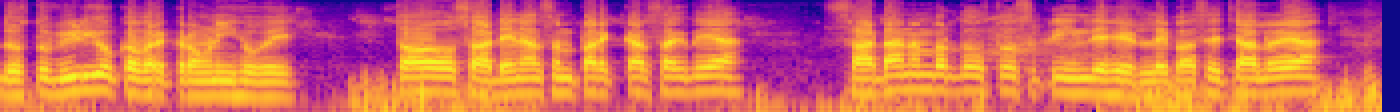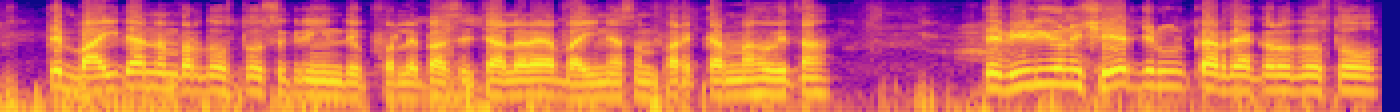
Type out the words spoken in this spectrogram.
ਦੋਸਤੋ ਵੀਡੀਓ ਕਵਰ ਕਰਾਉਣੀ ਹੋਵੇ, ਤਾਂ ਉਹ ਸਾਡੇ ਨਾਲ ਸੰਪਰਕ ਕਰ ਸਕਦੇ ਆ। ਸਾਡਾ ਨੰਬਰ ਦੋਸਤੋ ਸਕਰੀਨ ਦੇ ਹੇਠਲੇ ਪਾਸੇ ਚੱਲ ਰਿਹਾ। ਤੇ ਬਾਈ ਦਾ ਨੰਬਰ ਦੋਸਤੋ ਸਕਰੀਨ ਦੇ ਉੱਪਰਲੇ ਪਾਸੇ ਚੱਲ ਰਿਹਾ। ਬਾਈ ਨਾਲ ਸੰਪਰਕ ਕਰਨਾ ਹੋਵੇ ਤਾਂ। ਤੇ ਵੀਡੀਓ ਨੂੰ ਸ਼ੇਅਰ ਜ਼ਰੂਰ ਕਰ ਦਿਆ ਕਰੋ ਦੋਸਤੋ।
